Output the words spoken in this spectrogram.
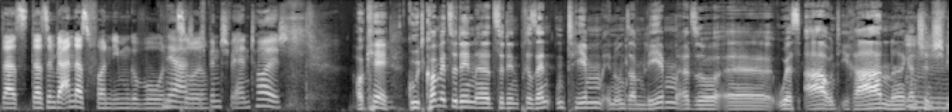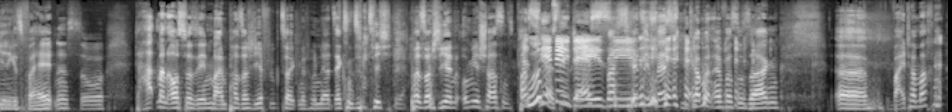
das, das sind wir anders von ihm gewohnt. Ja, so. ich bin schwer enttäuscht. Okay, gut, kommen wir zu den äh, zu den präsenten Themen in unserem Leben, also äh, USA und Iran, ne, ganz Mhm. schön schwieriges Verhältnis. So, da hat man aus Versehen mal ein Passagierflugzeug mit 176 Passagieren umgeschossen. Passiert passiert, in Daisy. passiert im Westen, kann man einfach so sagen. Äh, weitermachen.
